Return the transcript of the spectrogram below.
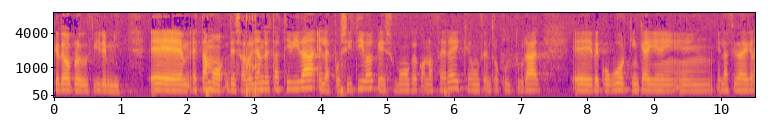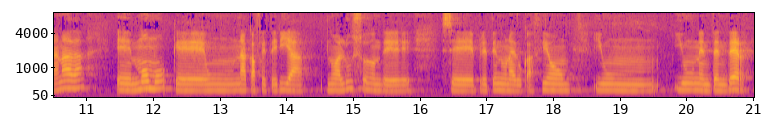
que tengo que producir en mí. Eh, estamos desarrollando esta actividad en la expositiva, que supongo que conoceréis, que es un centro cultural de coworking que hay en, la ciudad de Granada, en Momo, que es una cafetería no al uso, donde se pretende una educación y un, y un entender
